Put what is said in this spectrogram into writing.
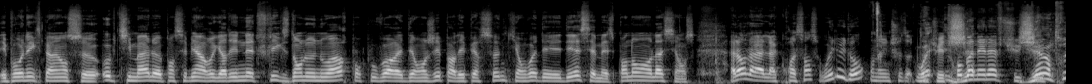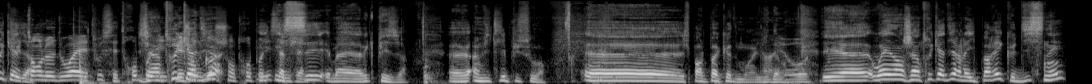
Et pour une expérience euh, optimale, pensez bien à regarder Netflix dans le noir pour pouvoir être dérangé par des personnes qui envoient des, SMS pendant la séance. Alors la, croissance, oui Ludo, on a une chose. tu es trop bon élève, tu, j'ai un truc à dire. tends le doigt et tout, c'est trop poli. J'ai un truc les gens à dire. sont trop polis, ça me gêne. Ben, avec plaisir. Euh, invite-les plus souvent. Euh, je parle pas que de moi, évidemment. et euh, ouais, non, j'ai un truc à dire. Là, il paraît que Disney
